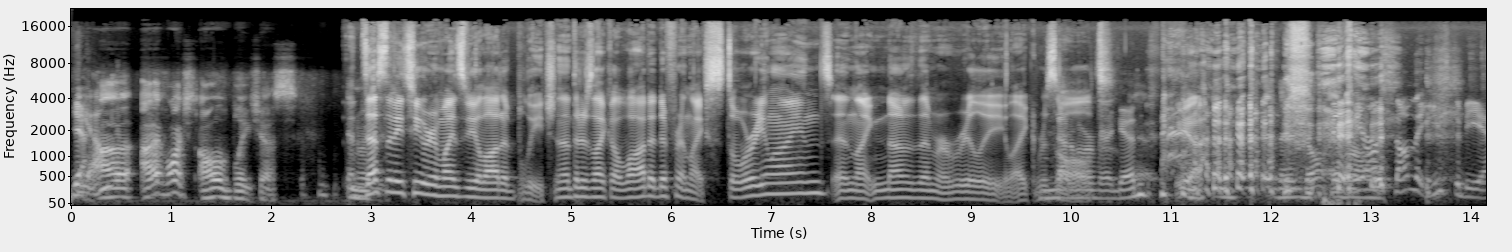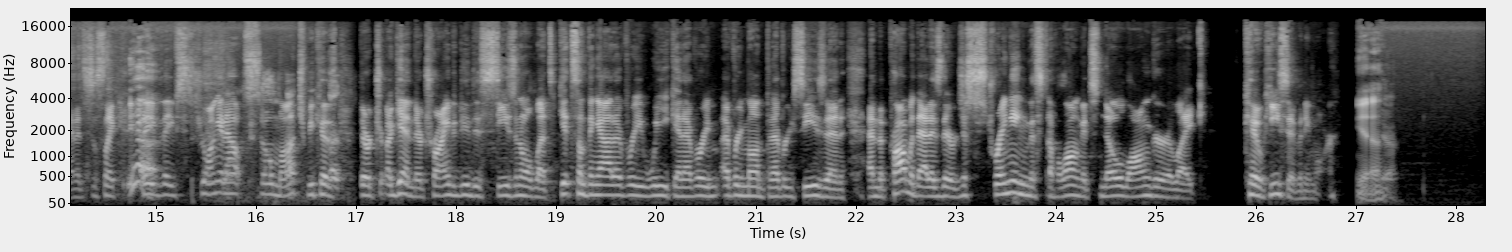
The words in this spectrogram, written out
Yeah. Yeah. Uh, I've watched all of Bleach, yes. And- Destiny 2 reminds me a lot of Bleach, and that there's like a lot of different like storylines, and like none of them are really like None of them are resolved. very good. Yeah. They don't there are some that used to be, and it's just like Yeah. they've, they've strung it out so much because they're tr- again they're trying to do this seasonal. Let's get something out every week and every every month and every season. And the problem with that is they're just stringing this stuff along. It's no longer like cohesive anymore. yeah. Yeah.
